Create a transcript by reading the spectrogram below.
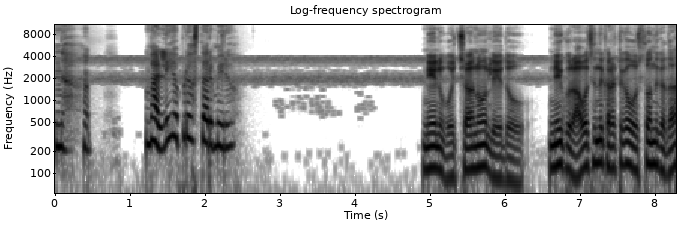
మళ్ళీ ఎప్పుడు వస్తారు మీరు? నేను వచ్చానో లేదో నీకు రావాల్సింది కరెక్ట్గా వస్తోంది కదా.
